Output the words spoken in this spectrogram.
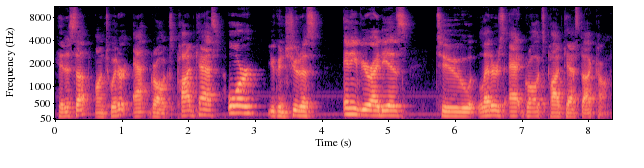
hit us up on Twitter at Grawlix Podcast, or you can shoot us any of your ideas to letters at grawlixpodcast.com.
